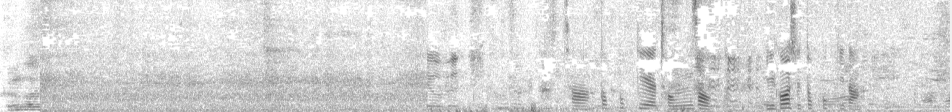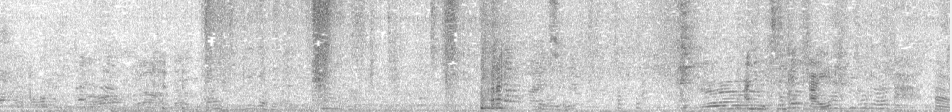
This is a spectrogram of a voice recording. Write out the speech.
그런 거 자 떡볶이의 정석 이것이 떡볶이다 그래 아니면 두개 아예? 어.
